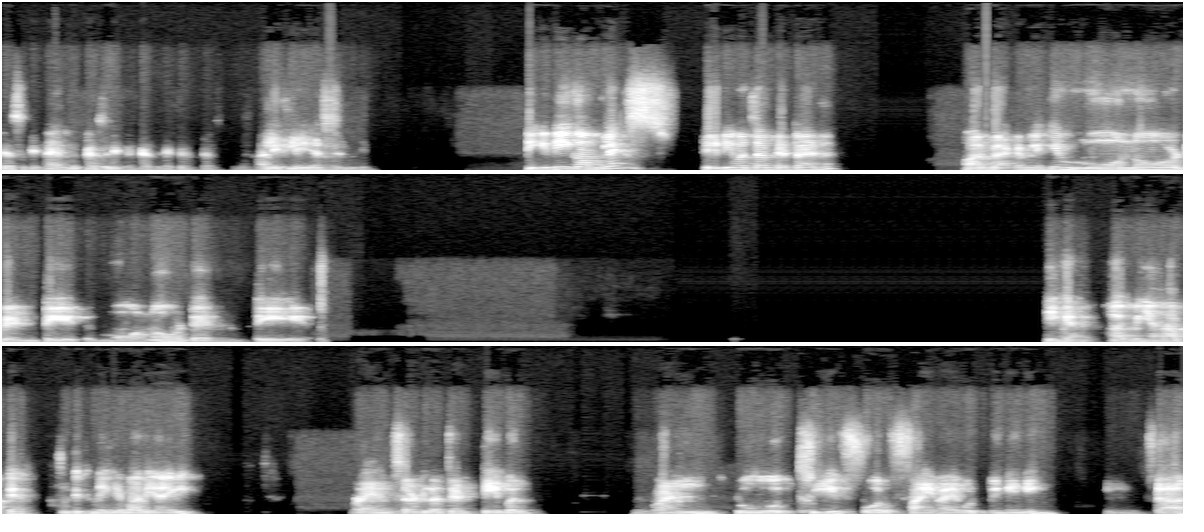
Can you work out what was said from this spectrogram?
कैसे लिखा? है लिखा? है है हाँ, लीजिए टीडी कॉम्प्लेक्स? टीडी मतलब टेट्राहेड्रल? और ब्रैकेट में लिखिए मोनोडेंटेट मोनोडेंटेट ठीक है, अब यहाँ पे लिखने की बारी आएगी। थोड़ा इंसर्ट करते हैं table one two three four five I would be needing तीन, चार,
